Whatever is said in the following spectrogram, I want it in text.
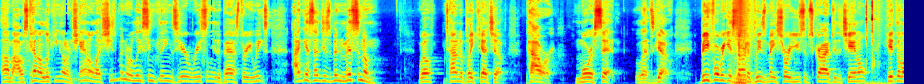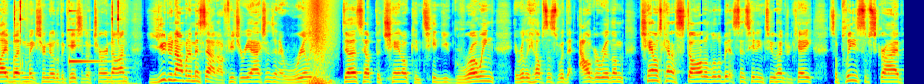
Um, I was kind of looking on her channel, like she's been releasing things here recently the past three weeks. I guess I've just been missing them. Well, time to play catch up. Power, Morissette. Let's go. Before we get started, please make sure you subscribe to the channel, hit the like button, make sure notifications are turned on. You do not want to miss out on future reactions, and it really does help the channel continue growing. It really helps us with the algorithm. Channel's kind of stalled a little bit since hitting 200K, so please subscribe,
